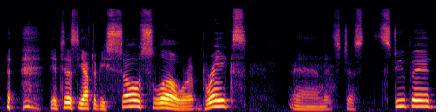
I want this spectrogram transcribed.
it just, you have to be so slow or it breaks and it's just stupid.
